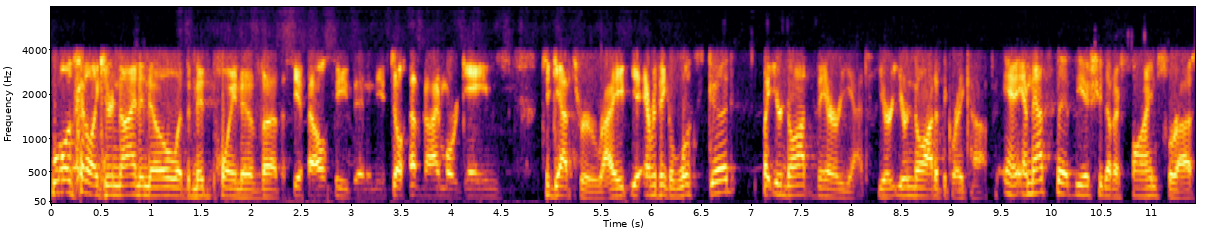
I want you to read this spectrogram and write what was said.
Well, it's kind of like you're nine and zero oh at the midpoint of uh, the CFL season, and you still have nine more games to get through, right? Everything looks good, but you're not there yet. You're you're not at the Grey Cup, and, and that's the the issue that I find for us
